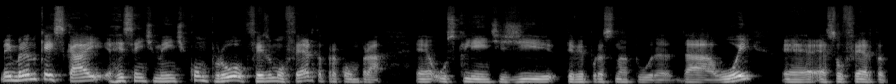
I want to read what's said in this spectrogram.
Lembrando que a Sky recentemente comprou, fez uma oferta para comprar é, os clientes de TV por assinatura da Oi, é, essa oferta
